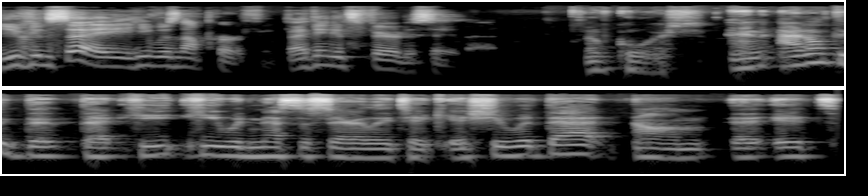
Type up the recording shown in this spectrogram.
you can say he was not perfect. I think it's fair to say that. Of course, and I don't think that that he he would necessarily take issue with that. Um, it- it's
